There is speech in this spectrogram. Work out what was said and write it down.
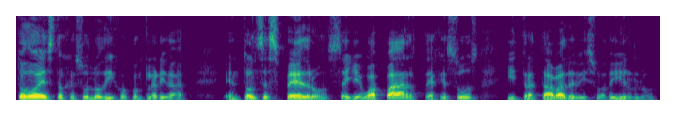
todo esto Jesús lo dijo con claridad. Entonces Pedro se llevó aparte a Jesús y trataba de disuadirlo.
